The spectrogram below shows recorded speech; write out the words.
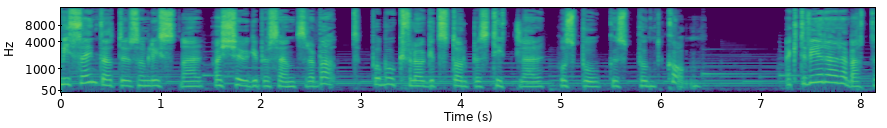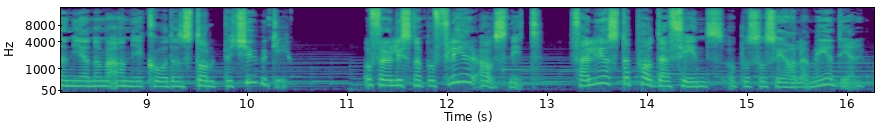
Missa inte att du som lyssnar har 20% rabatt på bokförlaget Stolpes titlar hos Bokus.com. Aktivera rabatten genom att ange koden STOLPE20. Och för att lyssna på fler avsnitt, följ oss där poddar finns och på sociala medier.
